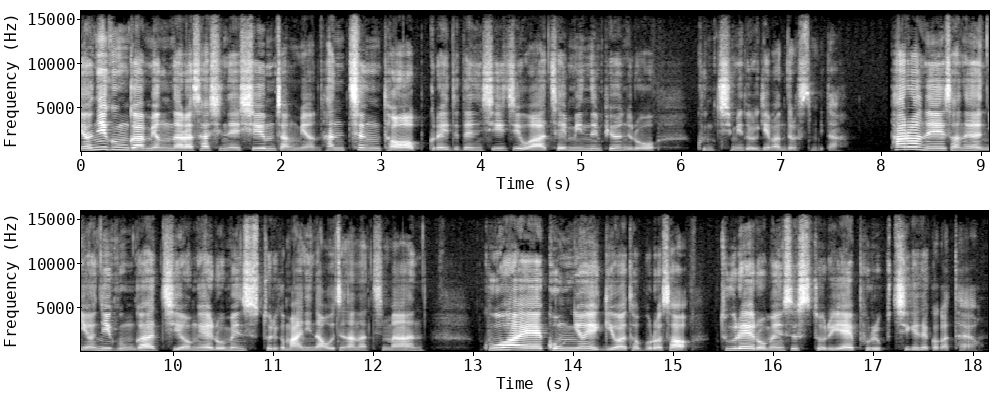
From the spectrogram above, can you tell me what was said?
연희군과 명나라 사신의 시음 장면, 한층 더 업그레이드된 CG와 재미있는 표현으로 군침이 돌게 만들었습니다. 8화 내에서는 연희군과 지영의 로맨스 스토리가 많이 나오진 않았지만 9화의 공녀 얘기와 더불어서 둘의 로맨스 스토리에 불을 붙이게 될 것 같아요.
